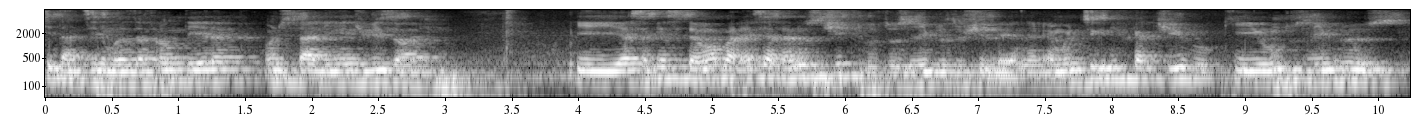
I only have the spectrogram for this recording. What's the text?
cidades irmãs da fronteira, onde está a linha divisória. E essa questão aparece até nos títulos dos livros do Chile. Né? É muito significativo que um dos livros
